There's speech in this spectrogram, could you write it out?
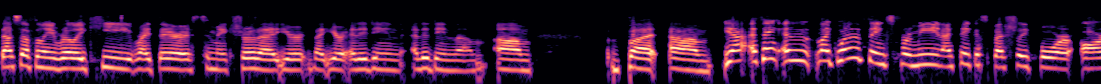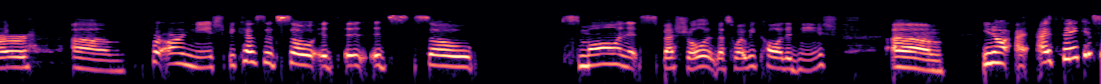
that's definitely really key right there is to make sure that you're that you're editing editing them. Um, but um, yeah, I think, and like one of the things for me, and I think especially for our um, for our niche, because it's so it, it it's so small and it's special. That's why we call it a niche. Um, you know, I, I think it's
